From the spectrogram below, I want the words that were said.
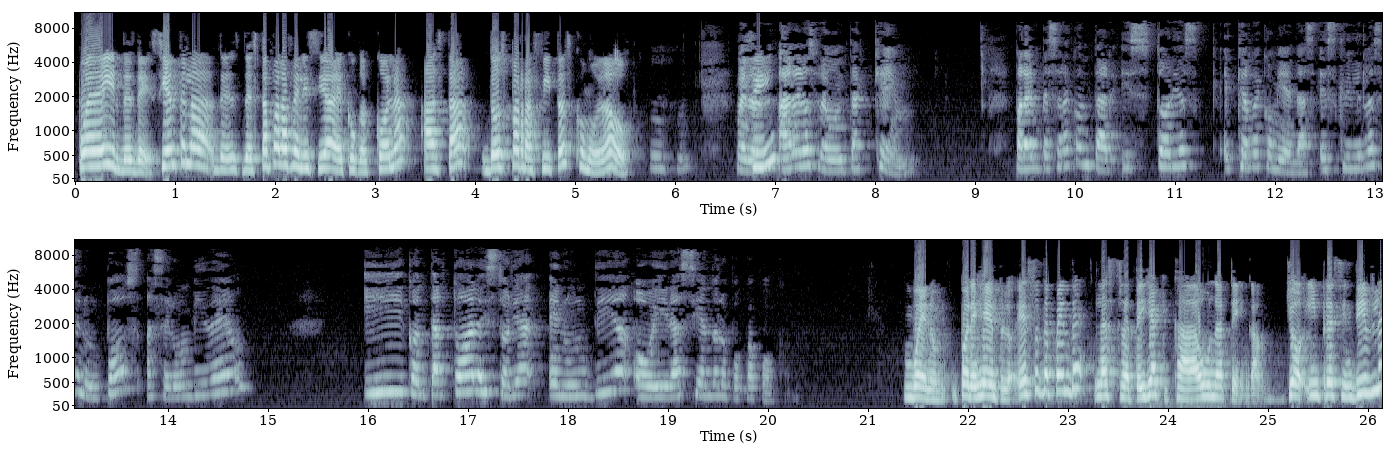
puede ir desde siente la, desde destapa la felicidad de Coca-Cola hasta dos parrafitos como Dove. Bueno, Ana nos pregunta que, para empezar a contar historias, ¿qué recomiendas? ¿Escribirlas en un post, hacer un video y contar toda la historia en un día o ir haciéndolo poco a poco? Bueno, por ejemplo, eso depende la estrategia que cada una tenga. Yo, imprescindible,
